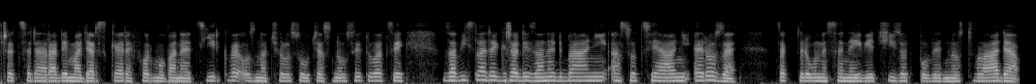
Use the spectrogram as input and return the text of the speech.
Předseda Rady Maďarské reformované církve označil současnou situaci za výsledek řady zanedbání a sociální eroze, za kterou nese největší zodpovědnost vláda.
